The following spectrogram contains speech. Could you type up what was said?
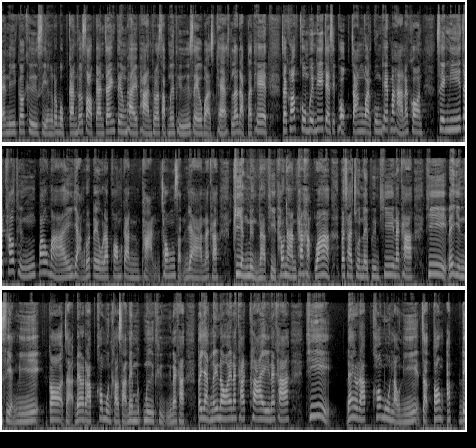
และนี่ก็คือเสียงระบบการทดสอบการแจ้งเตือนภัยผ่านโทรศัพท์มือถือเซลบัสแคสระดับประเทศ จะครอบคลุมพื้นที่ 76 จังหวัดกรุงเทพมหานคร เสียงนี้จะเข้าถึงเป้าหมายอย่างรวดเร็วและพร้อมกันผ่านช่องสัญญาณนะคะ เพียง 1 นาทีเท่านั้นถ้าหากว่าประชาชนในพื้นที่นะคะ ที่ได้ยินเสียงนี้ก็จะได้รับข้อมูลข่าวสารในมือถือนะคะ แต่อย่างน้อยๆนะคะ ใครนะคะที่ได้รับข้อมูลเหล่านี้จะต้องอัปเด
